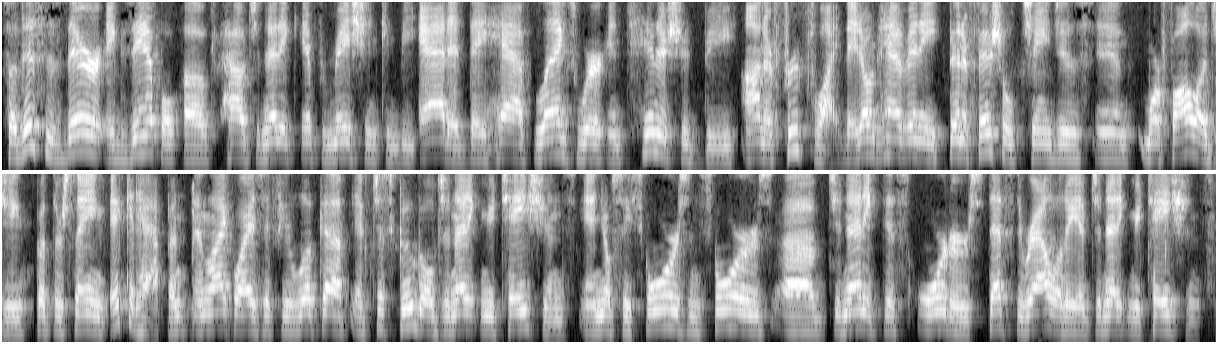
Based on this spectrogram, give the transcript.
So this is their example of how genetic information can be added. They have legs where antenna should be on a fruit fly. They don't have any beneficial changes in morphology, but they're saying it could happen. And likewise, if you look up, if just Google genetic mutations and you'll see scores and scores of genetic disorders, that's the reality of genetic mutations.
